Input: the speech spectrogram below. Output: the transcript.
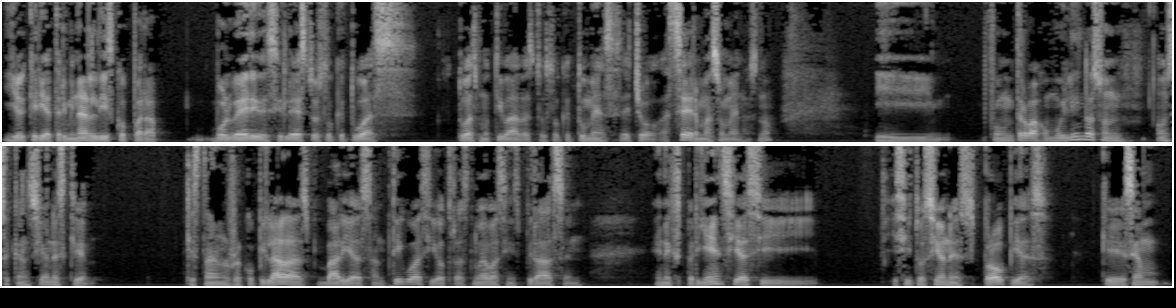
Y yo quería terminar el disco para volver y decirle esto es lo que tú has, tú has motivado, esto es lo que tú me has hecho hacer más o menos, ¿no? Y fue un trabajo muy lindo, son 11 canciones que, que están recopiladas, varias antiguas y otras nuevas inspiradas en, en experiencias y, y situaciones propias que se han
